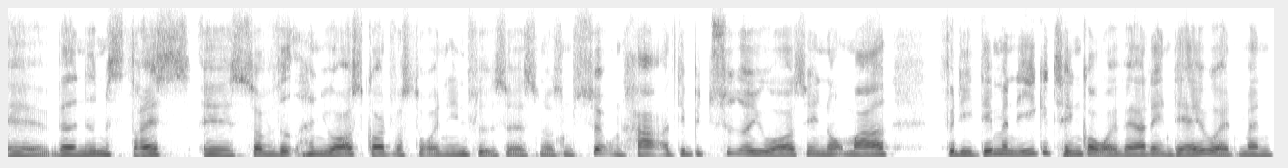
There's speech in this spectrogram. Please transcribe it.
øh, været nede med stress, øh, så ved han jo også godt, hvor stor en indflydelse sådan noget som søvn har. Og det betyder jo også enormt meget, fordi det man ikke tænker over i hverdagen, det er jo, at man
